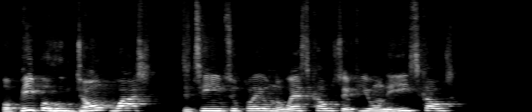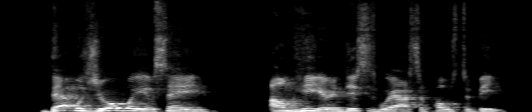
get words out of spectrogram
for people who don't watch the teams who play on the West Coast. If you're on the East Coast, that was your way of saying, "I'm here, and this is where I'm supposed to be."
